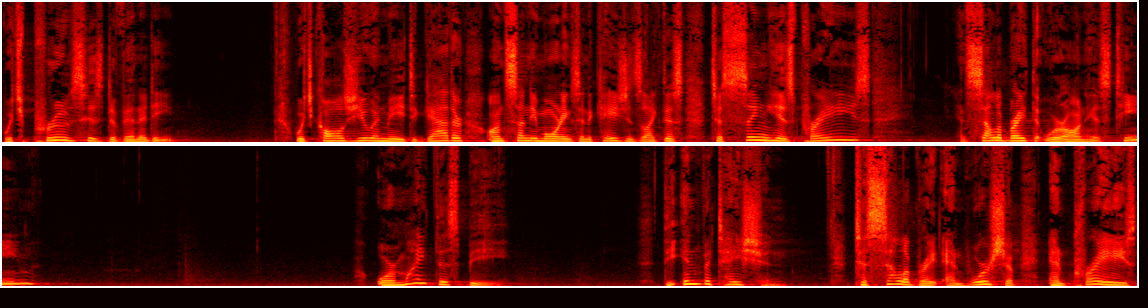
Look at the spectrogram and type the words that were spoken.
which proves his divinity? Which calls you and me to gather on Sunday mornings and occasions like this to sing His praise and celebrate that we're on His team? Or might this be the invitation to celebrate and worship and praise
